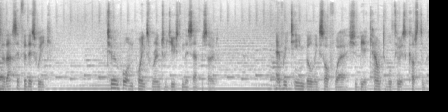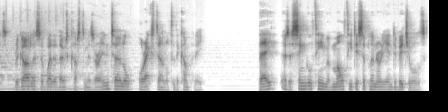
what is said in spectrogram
So that's it for this week. Two important points were introduced in this episode. Every team building software should be accountable to its customers, regardless of whether those customers are internal or external to the company. They, as a single team of multidisciplinary individuals,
